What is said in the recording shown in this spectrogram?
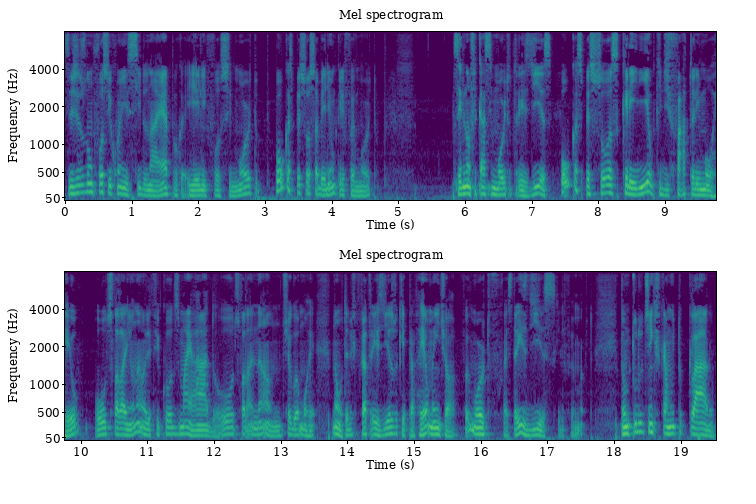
se Jesus não fosse conhecido na época e ele fosse morto, poucas pessoas saberiam que ele foi morto se ele não ficasse morto três dias, poucas pessoas creriam que de fato ele morreu. Outros falariam, não, ele ficou desmaiado. Outros falariam, não, não chegou a morrer. Não, teve que ficar três dias o quê? Para realmente, ó, foi morto. Faz três dias que ele foi morto. Então tudo tinha que ficar muito claro.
